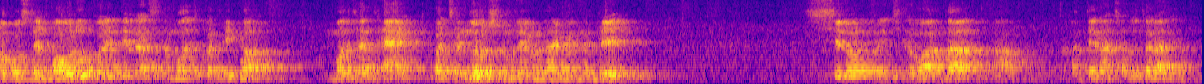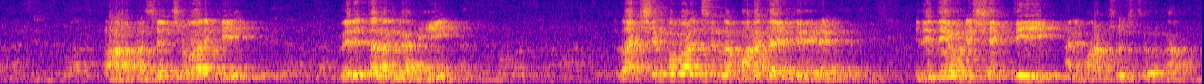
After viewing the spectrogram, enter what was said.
అపోస్టల్ పౌలు కొరింథీయులు రాసిన మొదటి పత్రిక మొదటి అధ్యాయం పద్దెనిమిది వచ్చినంలో ఏమని రాయబడిందంటే శిలువ గురించిన వార్త అంతేనా? చదువుతారా? ఆ, నశించు వారికి వెరితనం కానీ రక్షింపబడుచున్న మనకైతే ఇది దేవుని శక్తి అని మాట చూస్తూ ఉన్నాం.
